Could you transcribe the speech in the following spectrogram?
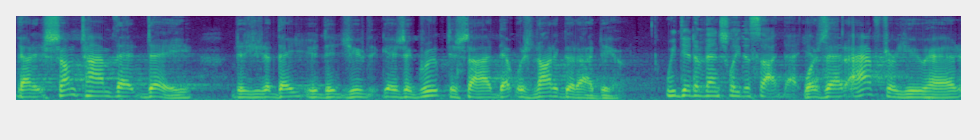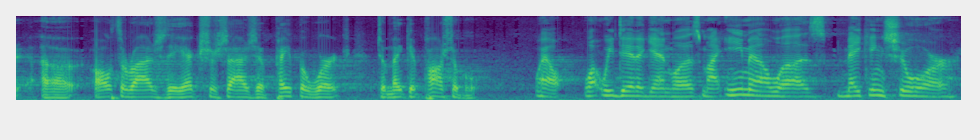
That at some time that day, did you, they, you- did you, as a group, decide that was not a good idea? We did eventually decide that, yes. Was that after you had uh, authorized the exercise of paperwork to make it possible? Well, what we did again was my email was making sure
